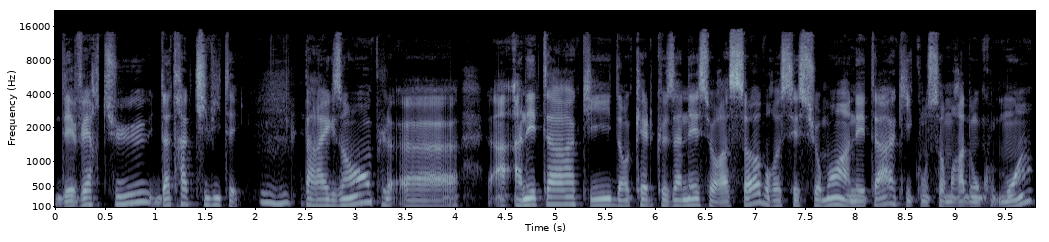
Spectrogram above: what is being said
des vertus d'attractivité. Mhm. Par exemple, euh, un État qui, dans quelques années, sera sobre, c'est sûrement un État qui consommera donc moins,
